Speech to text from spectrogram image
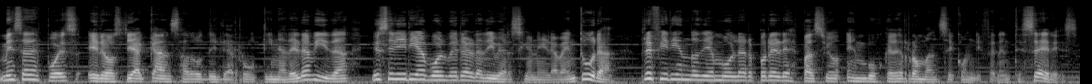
Meses después, Eros, ya cansado de la rutina de la vida, decidiría volver a la diversión y la aventura, prefiriendo deambular por el espacio en busca de romance con diferentes seres.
